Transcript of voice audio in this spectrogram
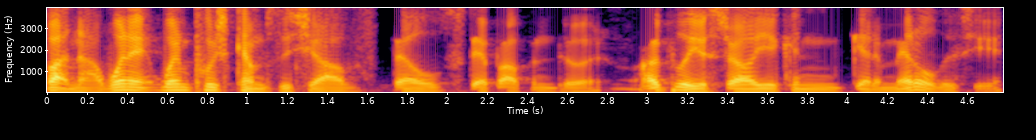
But no, when it, when push comes to shove, they'll step up and do it. Hopefully, Australia can get a medal this year,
